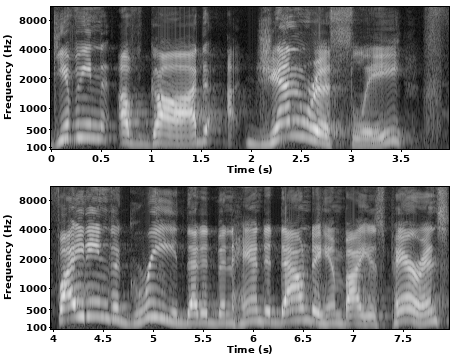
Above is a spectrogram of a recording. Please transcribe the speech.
giving of God generously fighting the greed that had been handed down to him by his parents.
